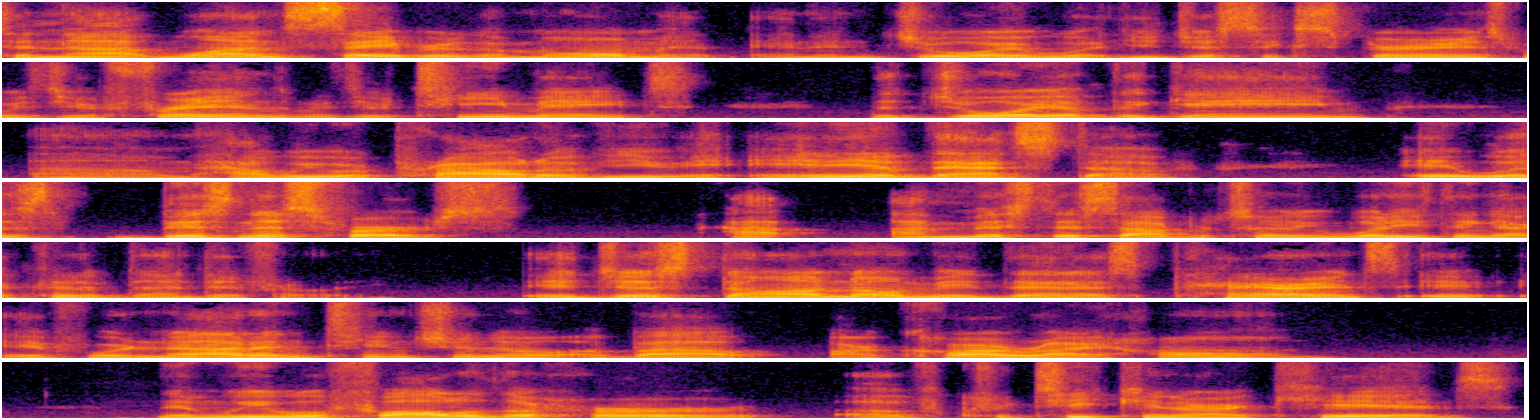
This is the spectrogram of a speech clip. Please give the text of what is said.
to not one savor the moment and enjoy what you just experienced with your friends, with your teammates, the joy of the game, um, how we were proud of you, any of that stuff. It was business first. I missed this opportunity. What do you think I could have done differently? It just dawned on me that as parents, if, if we're not intentional about our car ride home, then we will follow the herd of critiquing our kids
